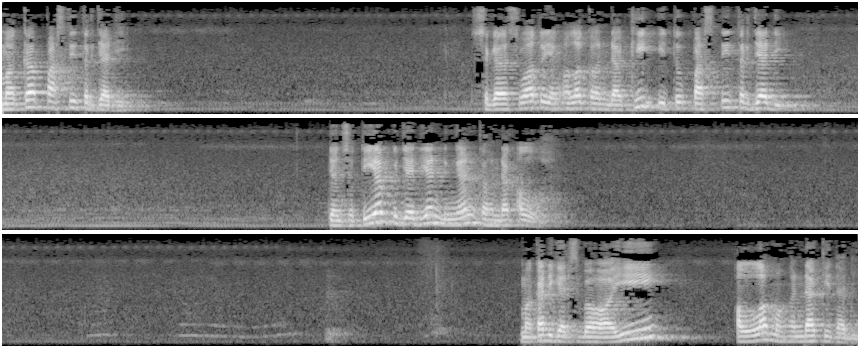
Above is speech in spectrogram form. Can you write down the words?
maka pasti terjadi. Segala sesuatu yang Allah kehendaki itu pasti terjadi. Dan setiap kejadian dengan kehendak Allah. Maka di garis bawahi Allah menghendaki tadi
